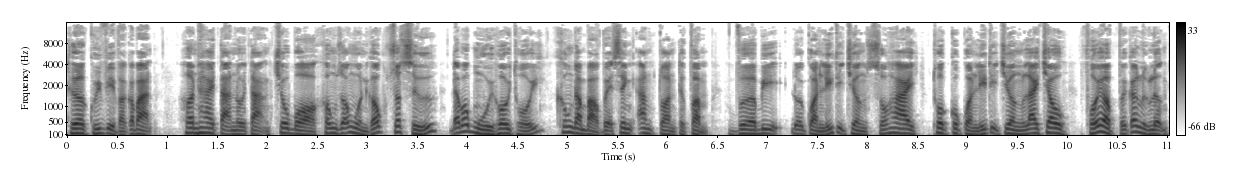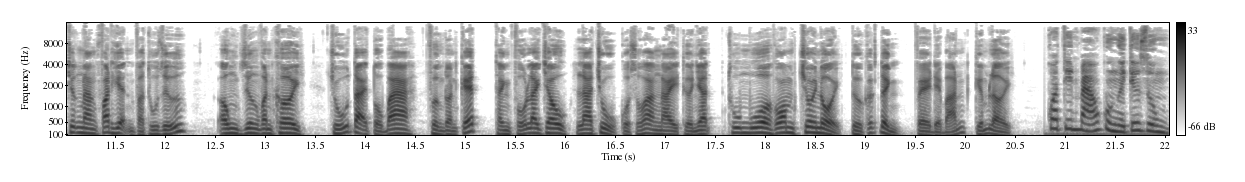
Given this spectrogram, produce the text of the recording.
Thưa quý vị và các bạn, hơn 2 tạ nội tạng châu bò không rõ nguồn gốc xuất xứ đã bốc mùi hôi thối, không đảm bảo vệ sinh an toàn thực phẩm vừa bị đội quản lý thị trường số 2 thuộc cục quản lý thị trường Lai Châu phối hợp với các lực lượng chức năng phát hiện và thu giữ. Ông Dương Văn Khơi, trú tại tổ 3, phường Đoàn Kết, thành phố Lai Châu là chủ của số hàng này thừa nhận thu mua gom trôi nổi từ các tỉnh về để bán kiếm lời. Qua tin báo của người tiêu dùng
